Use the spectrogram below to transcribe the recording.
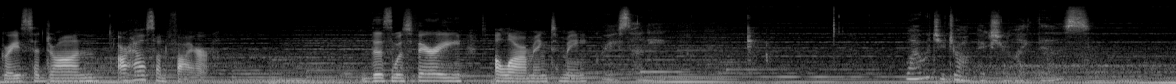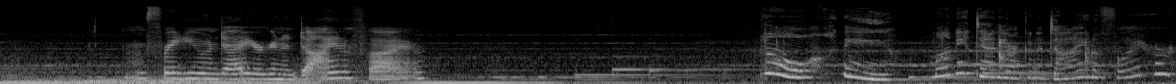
Grace had drawn our house on fire. This was very alarming to me. Grace, honey. Why would you draw a picture like this? I'm afraid you and Daddy are gonna die in a fire. No, honey. Mommy and Daddy aren't gonna die in a fire.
